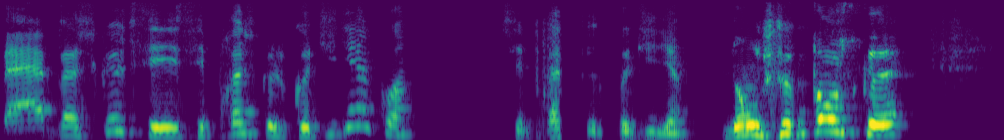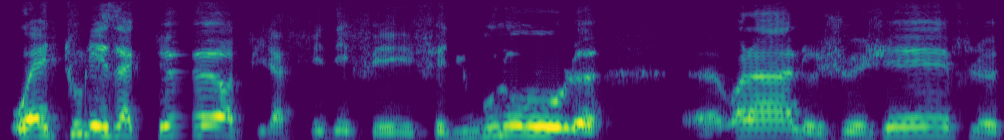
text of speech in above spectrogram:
bah parce que c'est presque le quotidien, quoi. C'est presque le quotidien. Donc je pense que, ouais, tous les acteurs, puis la Fédé fait, fait du boulot, le, euh, voilà, le jeu EGF, le,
